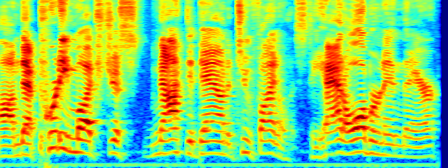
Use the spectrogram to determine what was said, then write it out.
um, that pretty much just knocked it down to two finalists. He had Auburn in there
